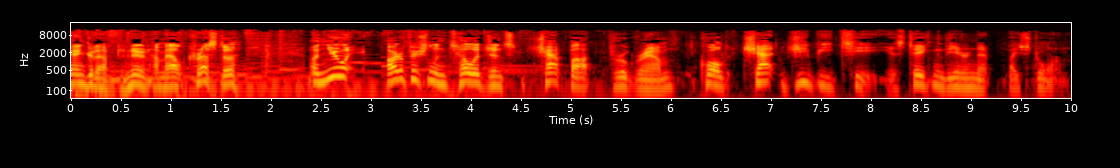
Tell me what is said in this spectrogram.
And good afternoon. I'm Al Kresta. A new artificial intelligence chatbot program called ChatGPT is taking the internet by storm.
